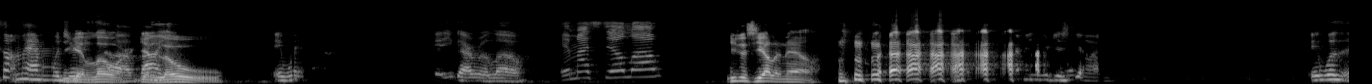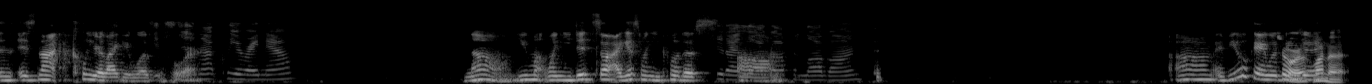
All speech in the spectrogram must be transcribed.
Something happened with You your get lower. uh, get volume. low. It went. Yeah, you got real low. Am I still low? You just yelling now. I mean, you just Hold on. it wasn't. It's not clear like it was It's still before. not clear right now. No, you mu- when you did so. I guess when you put us. Should I log Um, off and log on? um, if you okay with sure, BJ, why not?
